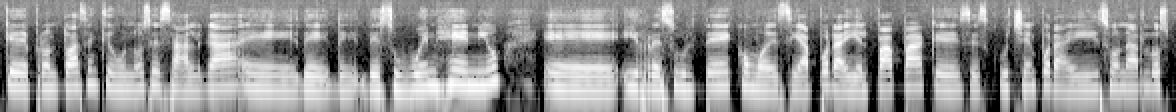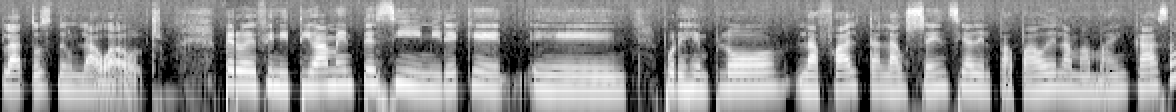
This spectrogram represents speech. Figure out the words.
que de pronto hacen que uno se salga eh, de, de, su buen genio y resulte, como decía por ahí el Papa, que se escuchen por ahí sonar los platos de un lado a otro. Pero definitivamente sí, mire que, eh, por ejemplo, la falta, la ausencia del papá o de la mamá en casa,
